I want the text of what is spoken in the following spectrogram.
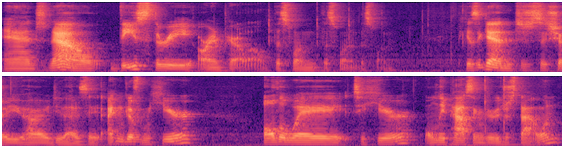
And now these three are in parallel. This one, this one, and this one. Because again, just to show you how I do that, I say I can go from here all the way to here, only passing through just that one.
